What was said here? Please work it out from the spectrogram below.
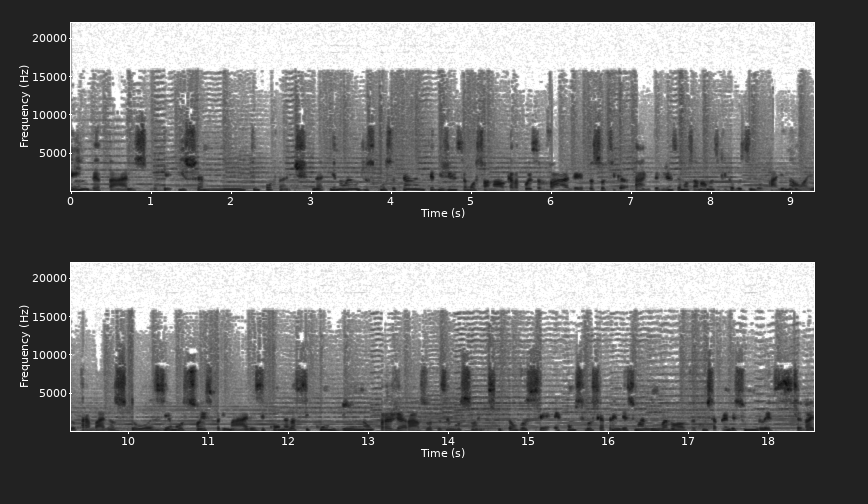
em detalhes, porque isso é muito importante. Né? E não é um discurso aqui, ah, inteligência emocional, aquela coisa vaga, e a pessoa fica, tá, inteligência emocional, mas o que, que eu vou desenvolver? Aí não, aí eu trabalho as 12 emoções primárias e como elas se combinam para gerar as outras emoções. Então você é como se você aprendesse uma língua nova, é como se aprendesse um inglês. Você vai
